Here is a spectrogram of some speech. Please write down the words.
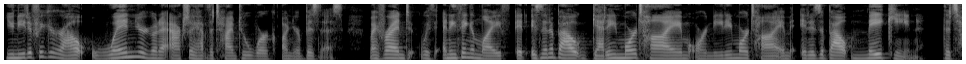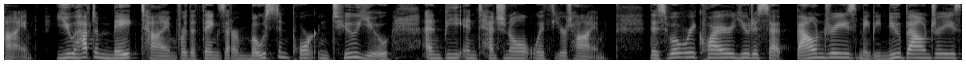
you need to figure out when you're going to actually have the time to work on your business. My friend, with anything in life, it isn't about getting more time or needing more time. It is about making the time. You have to make time for the things that are most important to you and be intentional with your time. This will require you to set boundaries, maybe new boundaries,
